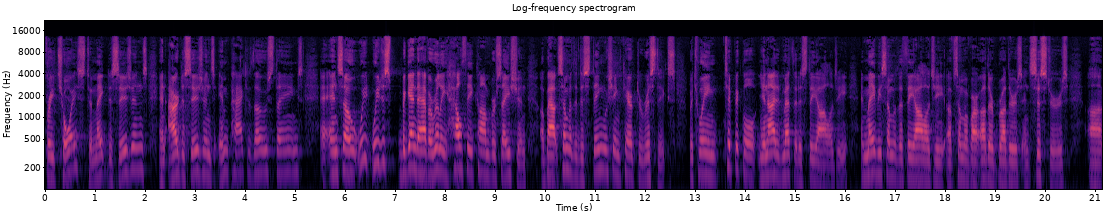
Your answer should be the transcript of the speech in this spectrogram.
free choice to make decisions, and our decisions impact those things. And so we, we just began to have a really healthy conversation about some of the distinguishing characteristics between typical United Methodist theology and maybe some of the theology of some of our other brothers and sisters uh,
